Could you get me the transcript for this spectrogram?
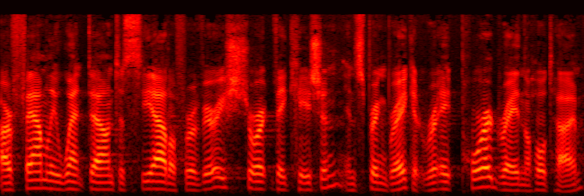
our family went down to Seattle for a very short vacation in spring break. It, ra- poured rain the whole time.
